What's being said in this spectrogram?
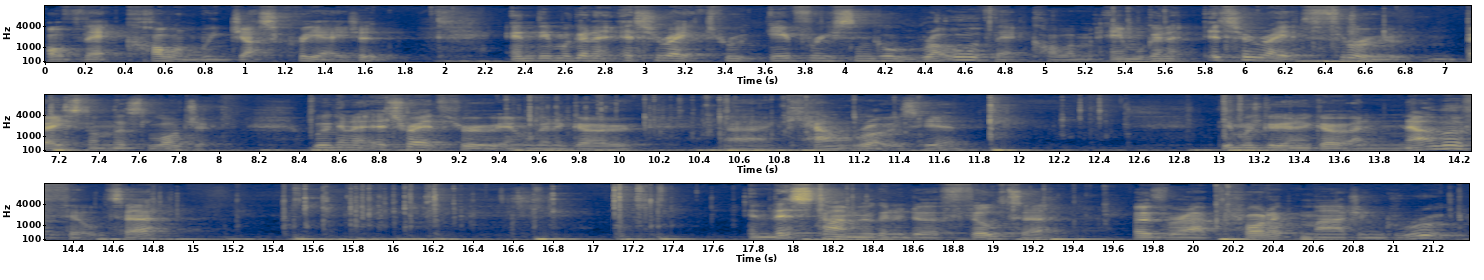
of that column we just created. And then we're going to iterate through every single row of that column. And we're going to iterate through based on this logic. We're going to iterate through and we're going to go uh, count rows here. Then we're going to go another filter. And this time we're going to do a filter over our product margin group.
